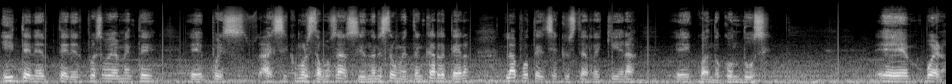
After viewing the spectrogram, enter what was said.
y tener, tener pues obviamente, eh, pues así como lo estamos haciendo en este momento en carretera, la potencia que usted requiera eh, cuando conduce. Eh, bueno,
